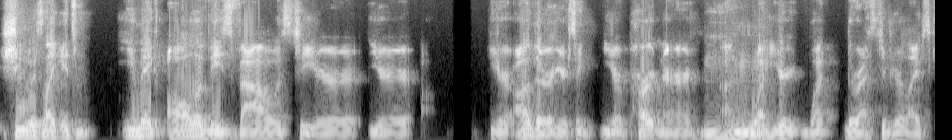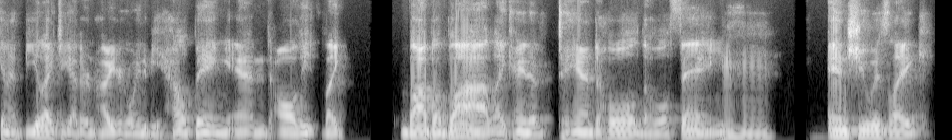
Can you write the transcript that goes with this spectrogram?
she was like, "It's you make all of these vows to your your your other your your partner on Mhm. what your what the rest of your life's going to be like together and how you're going to be helping and all the like blah blah blah like kind of to hand to hold the whole thing mhm. and she was like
